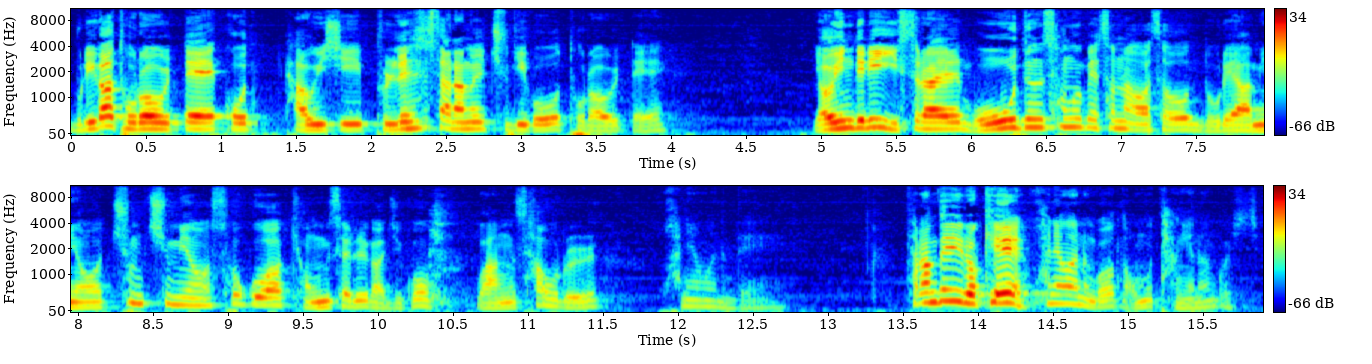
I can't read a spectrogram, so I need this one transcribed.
우리가 돌아올 때 곧 다윗이 블레셋 사람을 죽이고 돌아올 때 여인들이 이스라엘 모든 성읍에서 나와서 노래하며 춤추며 소고와 경세를 가지고 왕 사울을 환영하는데 사람들이 이렇게 환영하는 거 너무 당연한 것이죠.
